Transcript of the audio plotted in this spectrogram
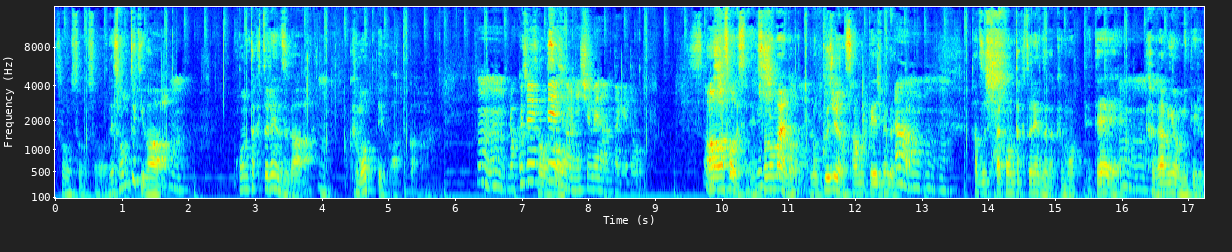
そうそうそう。でその時は、うコンタクトレンズがうん。曇ってるわとか、んうんうん。60ペそうそうージの2種目なんだけどああそうですね。西その前の西60の3ページ目ぐらいか、外したコンタクトレンズが曇ってて、うんうんうん。鏡を見てる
